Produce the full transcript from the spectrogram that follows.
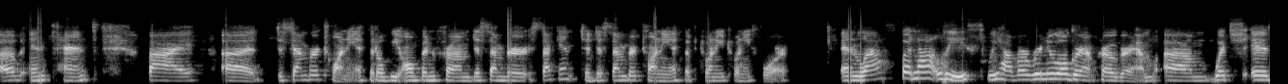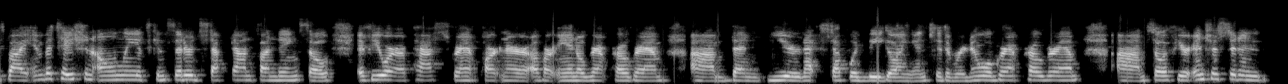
of intent by uh, December 20th. It'll be open from December 2nd to December 20th of 2024. And last but not least, we have our renewal grant program, um, which is by invitation only. It's considered step down funding. So if you are a past grant partner of our annual grant program, um, then your next step would be going into the renewal grant program. Um, so if you're interested in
